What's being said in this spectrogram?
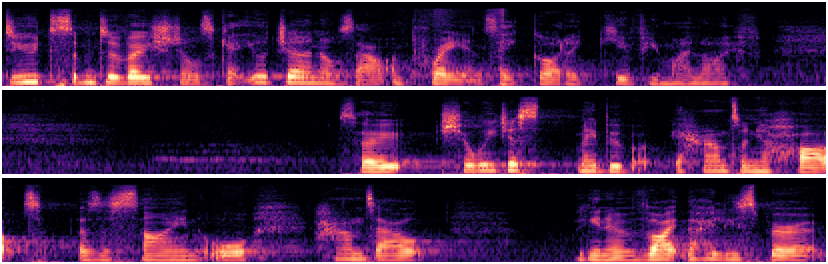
do some devotionals, get your journals out and pray and say, God, I give you my life. So, shall we just maybe put your hands on your heart as a sign or hands out? We're going to invite the Holy Spirit.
